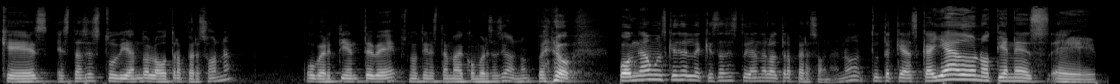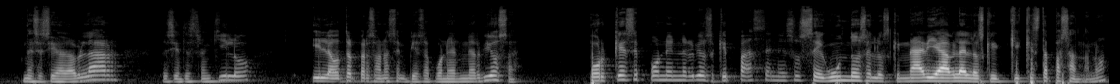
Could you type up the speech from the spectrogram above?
que es estás estudiando a la otra persona, o vertiente B, pues no tienes tema de conversación, ¿no? Pero pongamos que es el de que estás estudiando a la otra persona, ¿no? Tú te quedas callado, no tienes eh, necesidad de hablar, te sientes tranquilo, y la otra persona se empieza a poner nerviosa. ¿Por qué se pone nerviosa? ¿Qué pasa en esos segundos en los que nadie habla, en los que qué está pasando, no?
